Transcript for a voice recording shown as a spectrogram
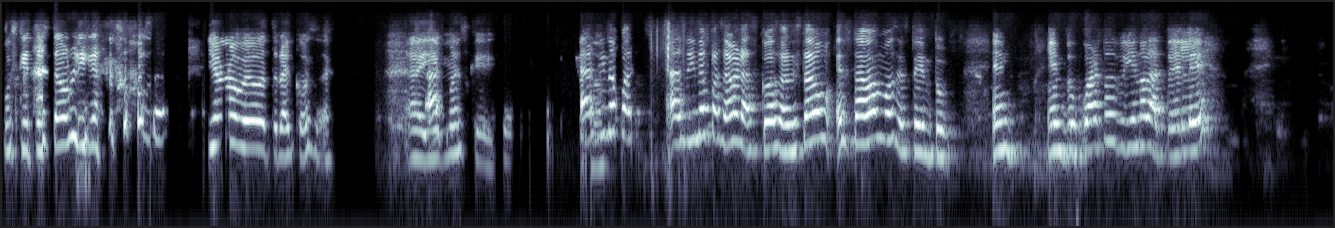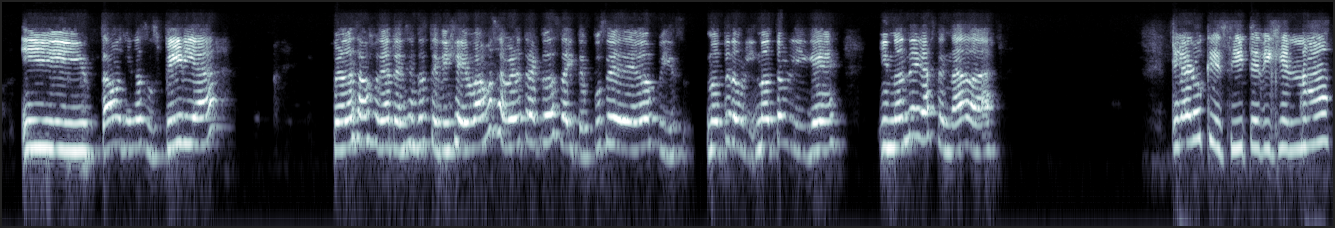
Pues que te está obligando, yo no veo otra cosa ahí ah, más que... Así no, así no pasaban las cosas, estábamos, estábamos este, en, tu, en, en tu cuarto viendo la tele y estábamos viendo Suspiria pero no estábamos poniendo atención, entonces te dije, vamos a ver otra cosa y te puse de Office, no te, no te obligué y no negaste nada. Claro que sí, te dije no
